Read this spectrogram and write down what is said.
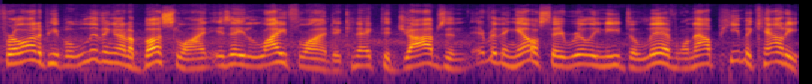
For a lot of people, living on a bus line is a lifeline to connect to jobs and everything else they really need to live. Well, now Pima County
